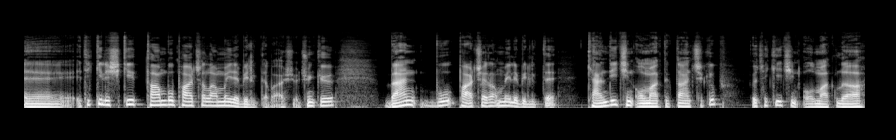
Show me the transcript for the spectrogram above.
E, etik ilişki tam bu parçalanma ile birlikte başlıyor. Çünkü ben bu parçalanma ile birlikte kendi için olmaklıktan çıkıp öteki için olmaklığa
